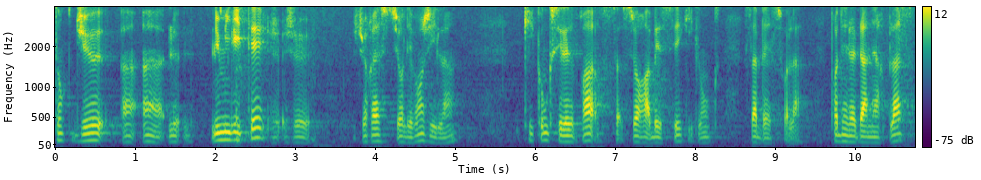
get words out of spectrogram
Donc Dieu, L'humilité, je, reste sur l'évangile. Hein. Quiconque s'élèvera sera baissé, quiconque s'abaisse. Voilà. Prenez la dernière place.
